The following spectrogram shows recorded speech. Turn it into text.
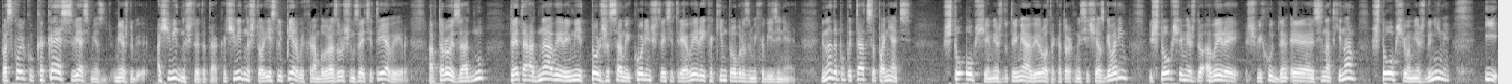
поскольку какая связь между, между... Очевидно, что это так. Очевидно, что если первый храм был разрушен за эти три авейры, а второй за одну, то эта одна авейра имеет тот же самый корень, что эти три авейры, и каким-то образом их объединяет. И надо попытаться понять, что общее между тремя авейрот, о которых мы сейчас говорим, и что общее между авейрой Швихуд э, Синат Хинам, что общего между ними – и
